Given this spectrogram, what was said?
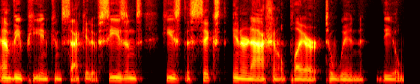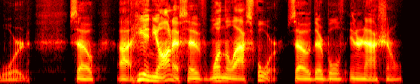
MVP in consecutive seasons. He's the sixth international player to win the award. So uh, he and Giannis have won the last four. So they're both international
